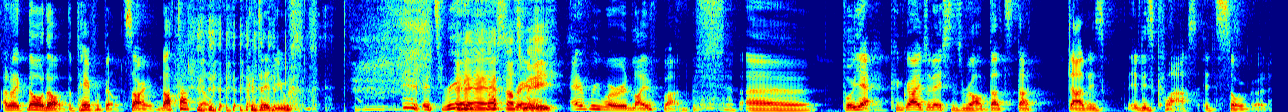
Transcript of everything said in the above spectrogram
I'm like, no, no, the paper bill. Sorry, not that bill. Continue. it's really Uh, that's frustrating everywhere in life, man. Uh, but yeah, congratulations, Rob. That's that. That is it is class. It's so good.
